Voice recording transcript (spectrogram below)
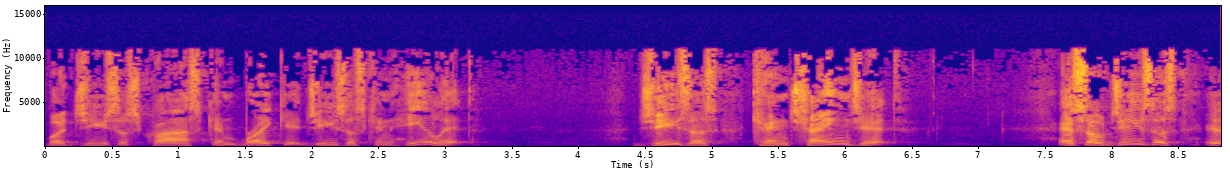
but Jesus Christ can break it. Jesus can heal it. Jesus can change it. And so Jesus, eh,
